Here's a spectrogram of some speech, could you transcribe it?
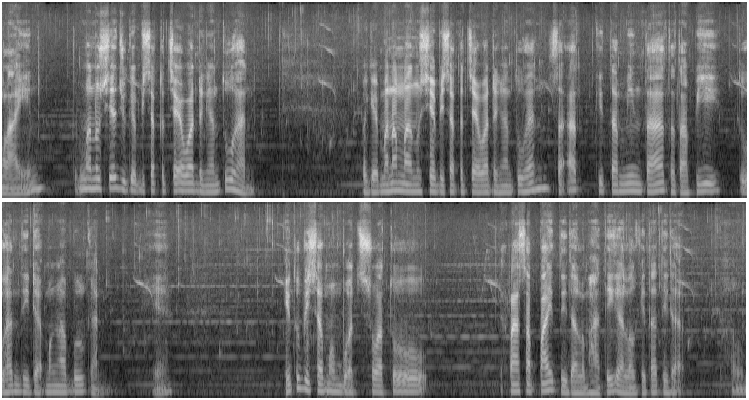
lain, manusia juga bisa kecewa dengan Tuhan. Bagaimana manusia bisa kecewa dengan Tuhan saat kita minta tetapi Tuhan tidak mengabulkan, ya. Itu bisa membuat suatu rasa pahit di dalam hati kalau kita tidak um,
